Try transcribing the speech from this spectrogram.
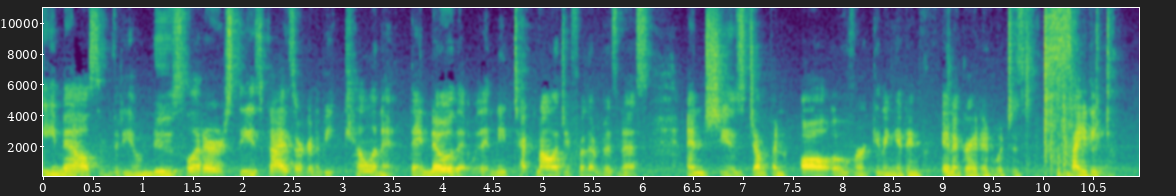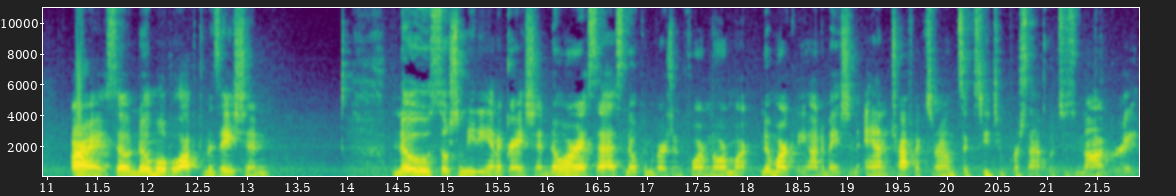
emails, some video newsletters. These guys are going to be killing it. They know that they need technology for their business, and she is jumping all over getting it in integrated, which is exciting. All right, so no mobile optimization, no social media integration, no RSS, no conversion form, no, mar no marketing automation, and traffic's around 62%, which is not great.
